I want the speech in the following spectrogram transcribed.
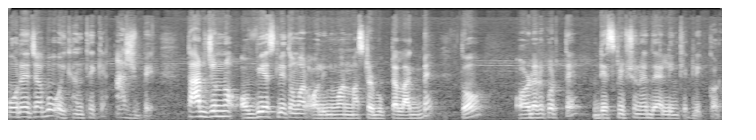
পড়ে যাব ওইখান থেকে আসবে। তার জন্য অবভিয়াসলি তোমার অল ইন ওয়ান মাস্টার বুকটা লাগবে। তো অর্ডার করতে ডেসক্রিপশনে দেওয়া লিঙ্কে ক্লিক করো।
